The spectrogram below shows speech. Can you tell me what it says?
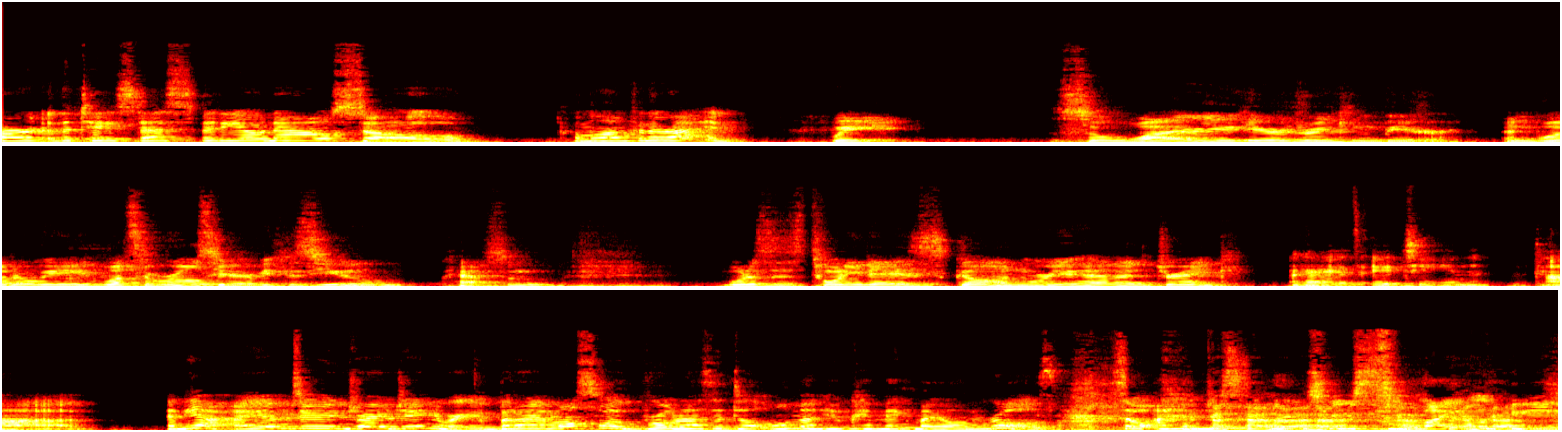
part of the taste test video now, so come along for the ride. Wait. So why are you here drinking beer? And what are we? What's the rules here? Because you have some. What is this? Twenty days going where you haven't drank? Okay, it's 18. Uh, and yeah, I am doing dry January, but I am also a grown ass adult woman who can make my own rules. So I am just going to slightly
